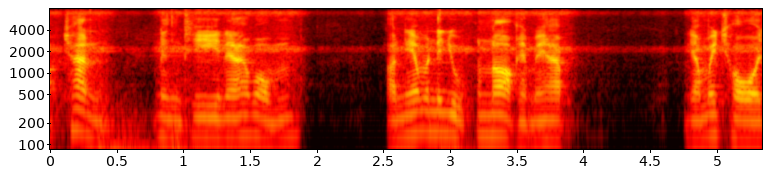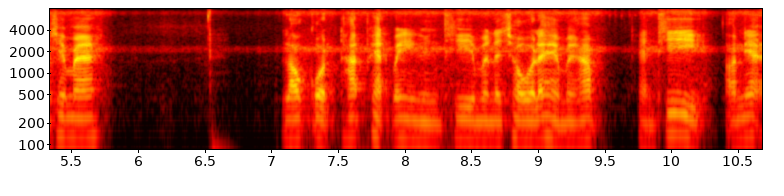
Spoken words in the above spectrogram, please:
Option หนึ่งทีนะครับผม ตอนนี้มันจะอยู่ข้างนอกเห็นไหมครับ ยังไม่โชว์ใช่ไหมเรากดทัชแพดไปอีกหนึ่งทีมันจะโชว์แล้วเห็นไหมครับแผนที่ตอนเนี้ย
